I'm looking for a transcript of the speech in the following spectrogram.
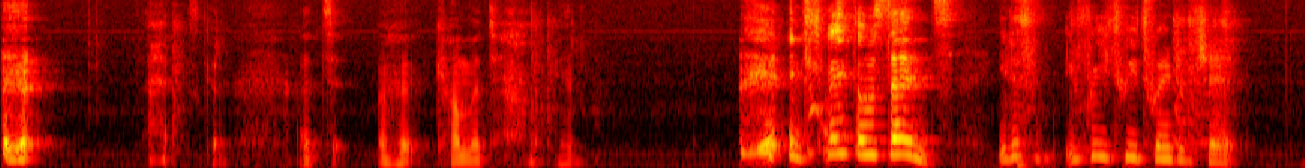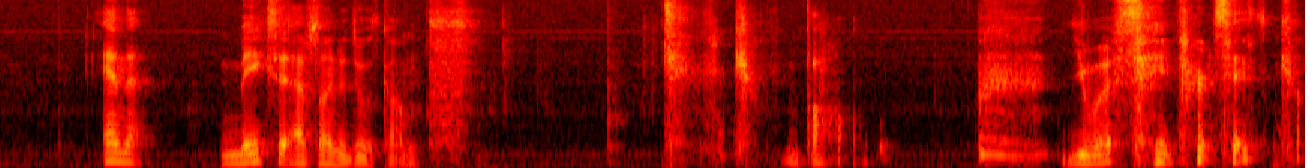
That's good. That's cum Italian. It just makes no sense. He just he retweets random shit, and that makes it have something to do with cum. Ball. USA versus cum.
